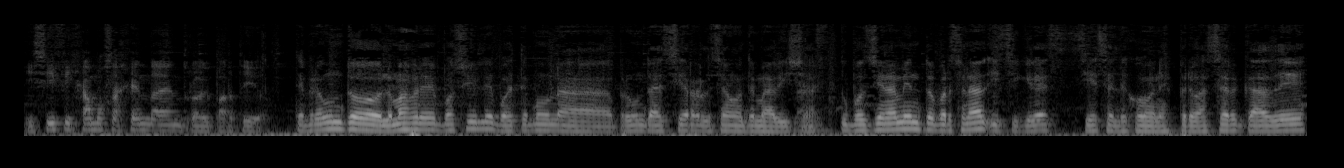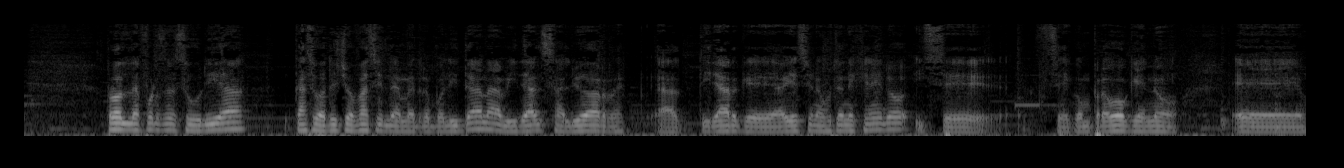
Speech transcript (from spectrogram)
y sí fijamos agenda dentro del partido. Te pregunto lo más breve posible, porque te pongo una pregunta de cierre relacionada con el tema de Villas. Tu posicionamiento personal, y si querés, si es el de jóvenes, pero acerca de rol de fuerza de seguridad, caso batillo fácil de la metropolitana, Vidal salió a, tirar que había sido una cuestión de género y se, se comprobó que no. Eh,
